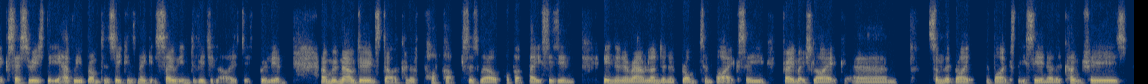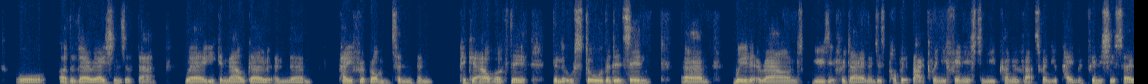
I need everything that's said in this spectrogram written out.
accessories that you have with your brompton. So you can make it so individualized it's brilliant. And we're now doing start kind of pop-ups as well pop-up bases in in and around london of brompton bikes. So you, very much like um, some of the, bike, the bikes that you see in other countries or other variations of that where you can now go and um, pay for a Brompton and pick it out of the the little store that it's in, um, wheel it around, use it for a day, and then just pop it back when you're finished. And you kind of that's when your payment finishes. So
